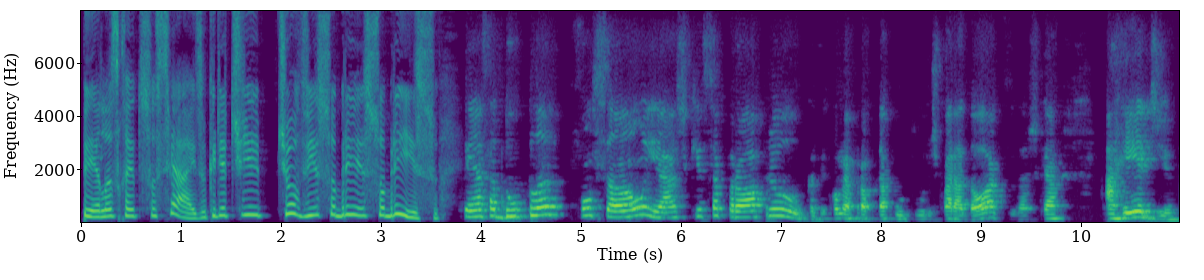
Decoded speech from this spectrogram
pelas redes sociais. Eu queria te, te ouvir sobre, sobre isso. Tem essa dupla função e acho que isso é próprio, como é próprio da cultura, os paradoxos, acho que a, a rede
